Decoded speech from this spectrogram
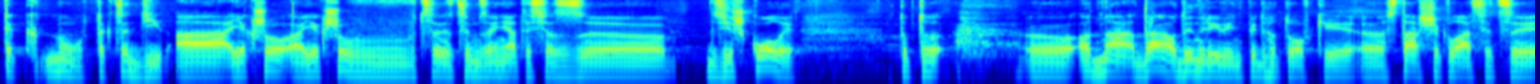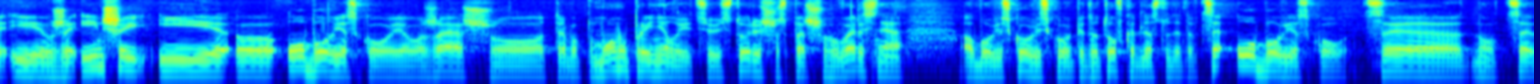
Так, ну, так це дід. А якщо, а якщо це, цим зайнятися з, е, зі школи, тобто е, одна, да, один рівень підготовки, е, старші класи це і вже інший. І е, обов'язково я вважаю, що треба, по-моєму, прийняли цю історію, що з 1 вересня обов'язково військова підготовка для студентів. Це обов'язково. Це, ну, це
